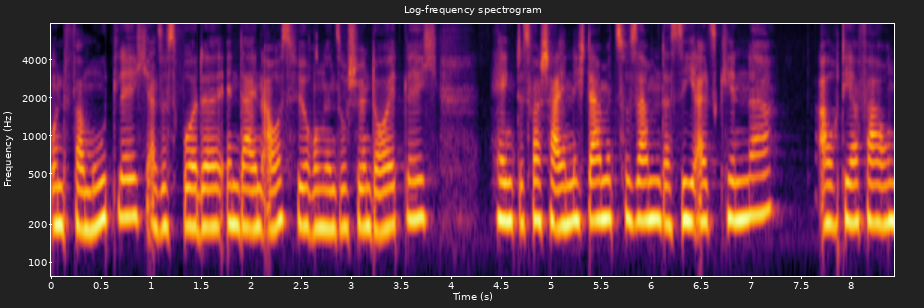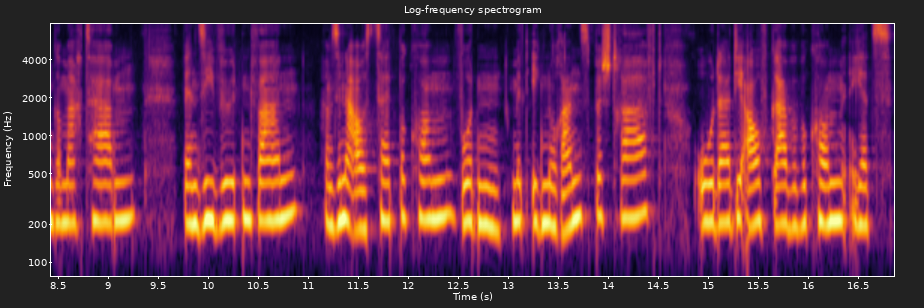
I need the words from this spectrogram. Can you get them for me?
und vermutlich, also es wurde in deinen Ausführungen so schön deutlich, hängt es wahrscheinlich damit zusammen, dass Sie als Kinder auch die Erfahrung gemacht haben, wenn Sie wütend waren, haben Sie eine Auszeit bekommen, wurden mit Ignoranz bestraft oder die Aufgabe bekommen, jetzt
